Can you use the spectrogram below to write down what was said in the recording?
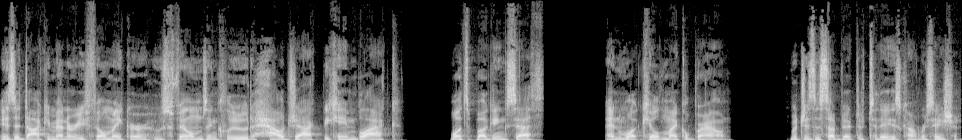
is a documentary filmmaker whose films include How Jack Became Black, What's Bugging Seth, and What Killed Michael Brown, which is the subject of today's conversation.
